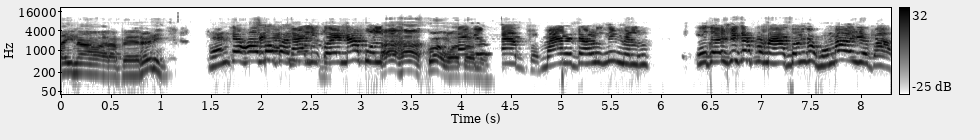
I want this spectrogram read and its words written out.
લઈને આવવાના પે રેડી એમ કે હા બાપા કોઈ ના બોલો. હા હા કોઈ વાંધો નહીં. મારે ટાળું નહીં મેલું. તું તો કર પણ આ બંગા ભમાવજે બા.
